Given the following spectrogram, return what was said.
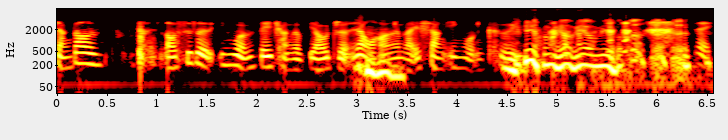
讲到老师的英文非常的标准，让我好像来上英文课一样。没有，没有，没有，没有。对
